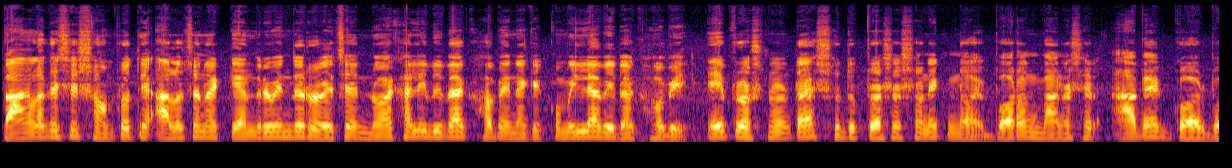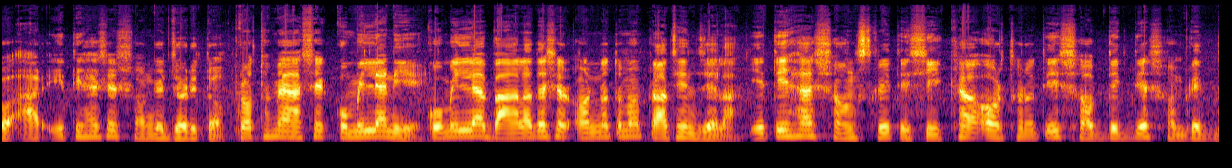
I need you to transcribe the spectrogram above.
বাংলাদেশের সম্প্রতি আলোচনার কেন্দ্রবিন্দু রয়েছে, নোয়াখালী বিভাগ হবে নাকি কুমিল্লা বিভাগ হবে? এই প্রশ্নটা শুধু প্রশাসনিক নয়, বরং মানুষের আবেগ, গর্ব আর ইতিহাসের সঙ্গে জড়িত। প্রথমে আসে কুমিল্লা নিয়ে। কুমিল্লা বাংলাদেশের অন্যতম প্রাচীন জেলা। ইতিহাস, সংস্কৃতি, শিক্ষা, অর্থনীতি সব দিক দিয়ে সমৃদ্ধ।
